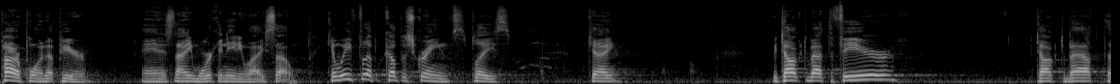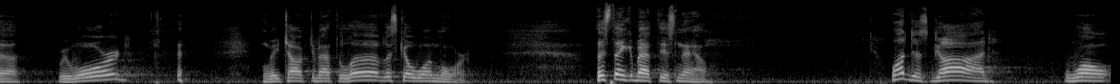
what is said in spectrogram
PowerPoint up here, and it's not even working anyway. So, can we flip a couple of screens, please? Okay. We talked about the fear, we talked about the reward. we talked about the love. Let's go one more. Let's think about this now. What does God want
